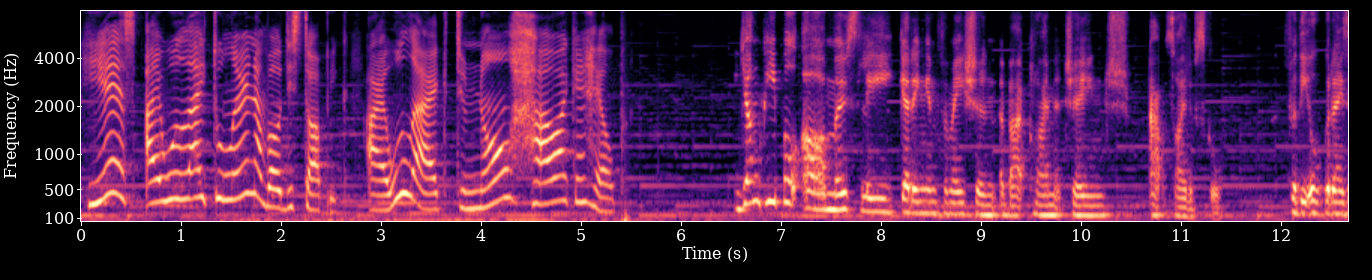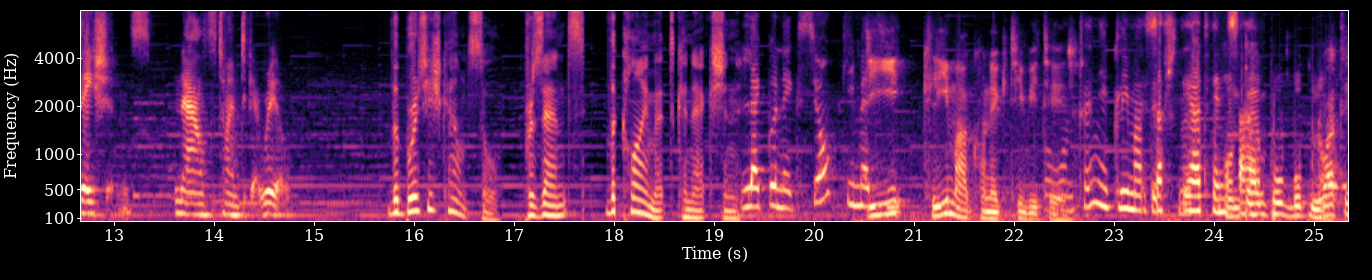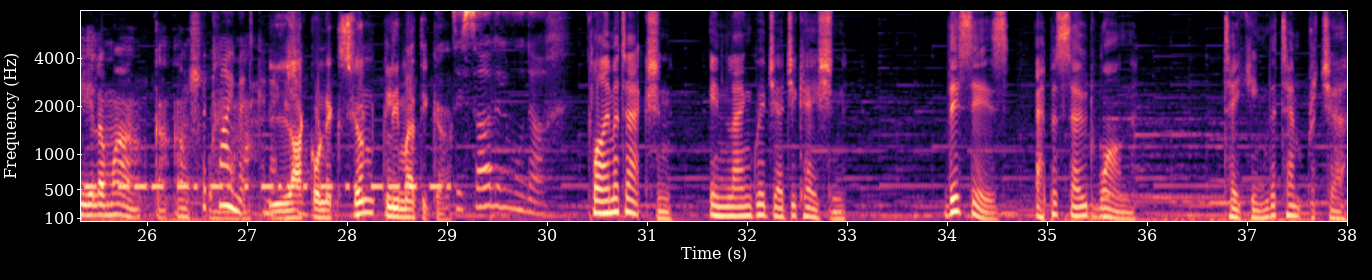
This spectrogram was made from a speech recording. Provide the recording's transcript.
Yes, I would like to learn about this topic. I would like to know how I can help. Young people are mostly getting information about climate change outside of school. For the organisations, now's the time to get real. The British Council presents The Climate Connection. La connexion climatique. Die Klimakonnektivität. Połączenie klimatyczne. Un tempo bubno. The Climate Connection. La conexión climática. اتصال المناخ. Climate Action in Language Education. This is Episode 1 Taking the Temperature.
